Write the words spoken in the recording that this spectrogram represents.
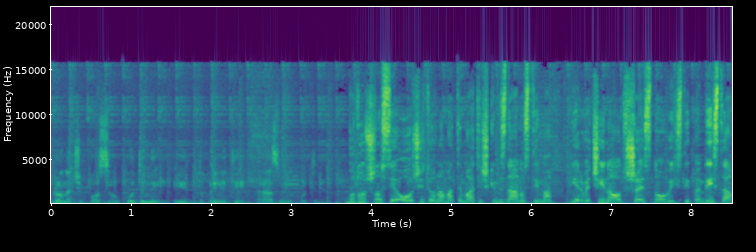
pronaći posao u Kutini i doprinijeti razvoju Kutine. Budućnost je očito na matematičkim znanostima, jer većina od šest novih stipendista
